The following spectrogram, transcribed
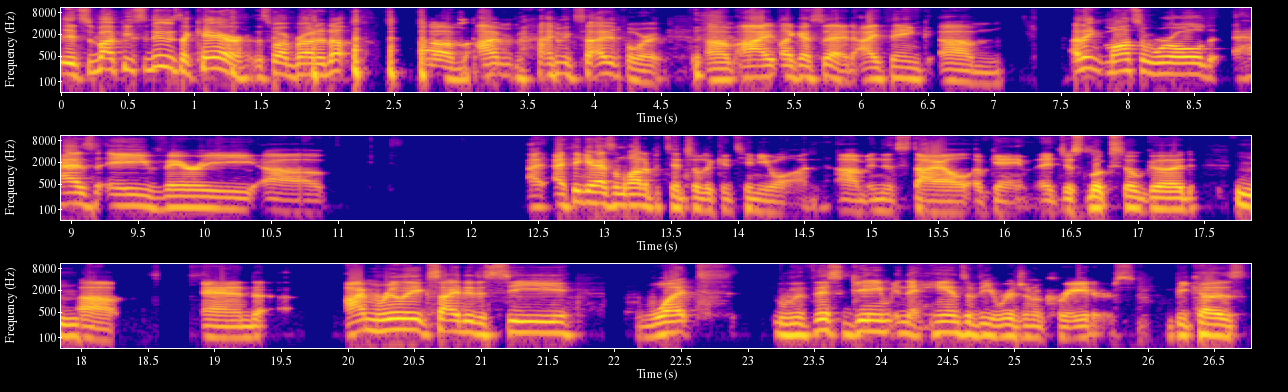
it's my piece of news. I care. That's why I brought it up. Um, I'm I'm excited for it. Um, I like I said, I think um, I think Monster World has a very uh, I, I think it has a lot of potential to continue on um, in this style of game. It just looks so good, uh, and I'm really excited to see what with this game in the hands of the original creators because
